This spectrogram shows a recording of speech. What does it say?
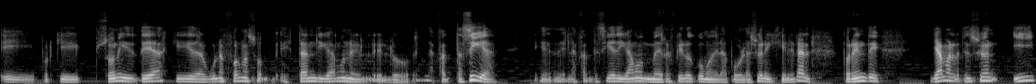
eh, porque son ideas que de alguna forma son, están, digamos, en, la fantasía. Eh, de la fantasía, digamos, me refiero como de la población en general. Por ende, llaman la atención y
